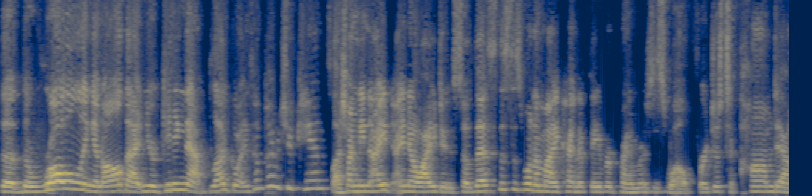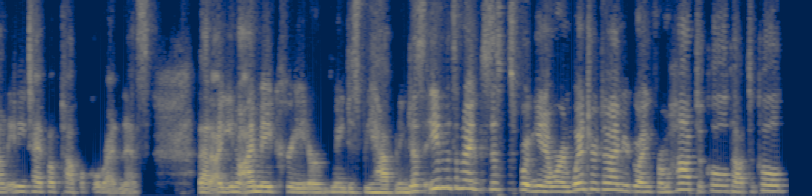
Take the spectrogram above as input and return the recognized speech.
the the rolling and all that, and you're getting that blood going. Sometimes you can flush. I mean, I I know I do. So this this is one of my kind of favorite primers as well for just to calm down any type of topical redness that I you know I may create or may just be happening. Just even sometimes just you know we're in winter time. You're going from hot to cold, hot to cold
